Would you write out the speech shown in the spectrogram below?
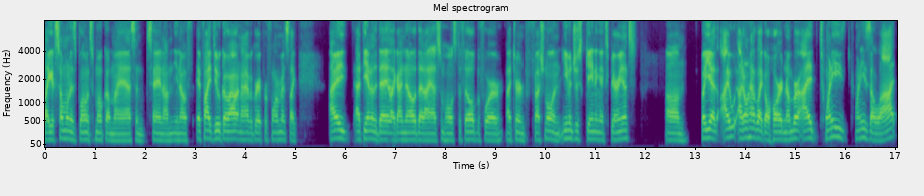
like if someone is blowing smoke up my ass and saying I'm, you know, if, if I do go out and I have a great performance, like I at the end of the day, like I know that I have some holes to fill before I turn professional and even just gaining experience. Um, but yeah, I I don't have like a hard number. I 20 20 is a lot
